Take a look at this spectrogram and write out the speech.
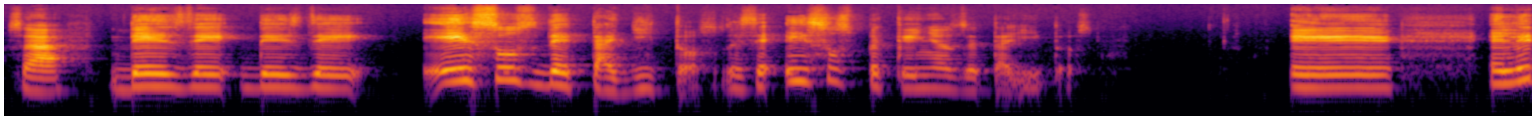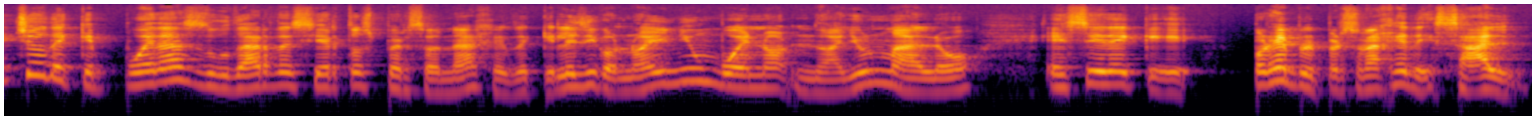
O sea, desde, desde esos detallitos, desde esos pequeños detallitos. Eh, el hecho de que puedas dudar de ciertos personajes, de que les digo, no hay ni un bueno, no hay un malo, ese de que, por ejemplo, el personaje de Sal,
